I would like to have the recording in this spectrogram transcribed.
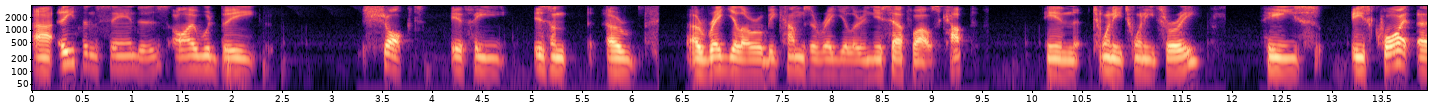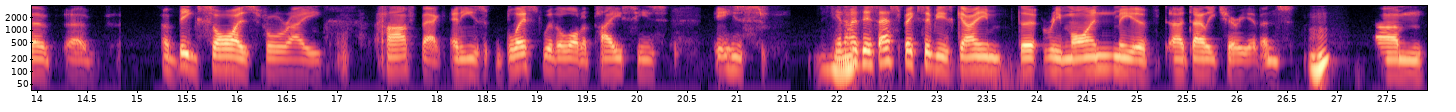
uh, Ethan Sanders, I would be shocked if he isn't a, a regular or becomes a regular in New South Wales Cup in 2023. He's he's quite a, a, a big size for a halfback, and he's blessed with a lot of pace. He's he's you, you know, know, there's aspects of his game that remind me of uh, Daly Cherry Evans. Mm-hmm. Um,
